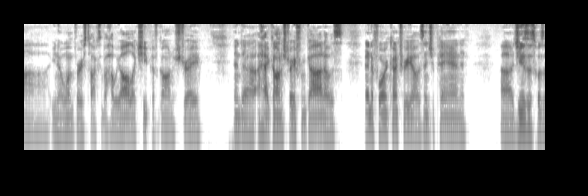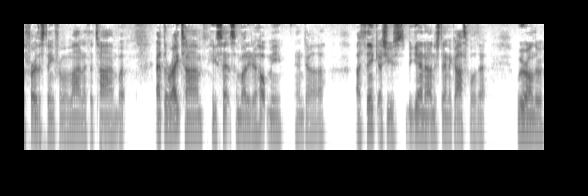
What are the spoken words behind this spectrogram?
uh, you know, one verse talks about how we all like sheep have gone astray, and uh, I had gone astray from God. I was in a foreign country. I was in Japan, and uh, Jesus was the furthest thing from my mind at the time. But at the right time, He sent somebody to help me, and uh, I think as you began to understand the gospel that we were on the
